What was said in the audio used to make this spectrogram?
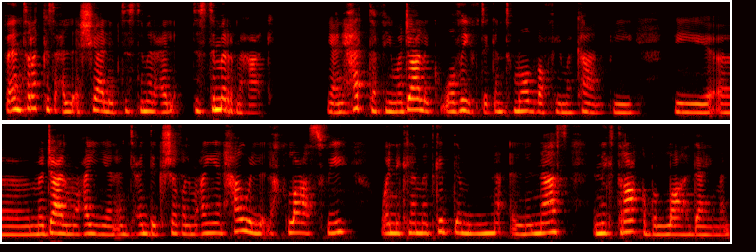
فأنت ركز على الأشياء اللي بتستمر على تستمر معاك. يعني حتى في مجالك وظيفتك أنت موظف في مكان في في آه، مجال معين أنت عندك شغل معين حاول الإخلاص فيه وإنك لما تقدم للناس إنك تراقب الله دائما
